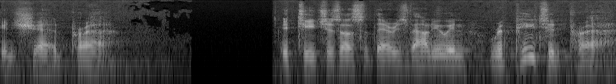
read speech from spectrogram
in shared prayer. It teaches us that there is value in repeated prayer.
